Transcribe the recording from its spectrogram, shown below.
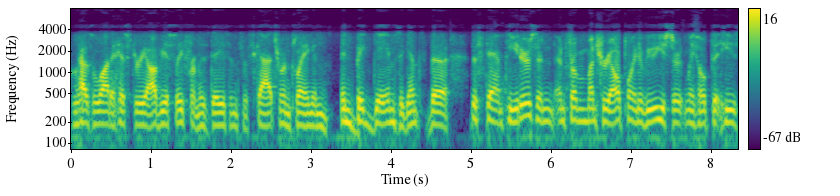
who has a lot of history, obviously, from his days in Saskatchewan, playing in in big games against the the Stampeders, and and from a Montreal point of view, you certainly hope that he's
